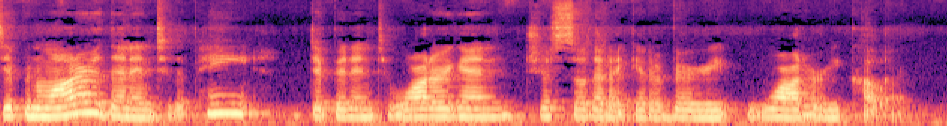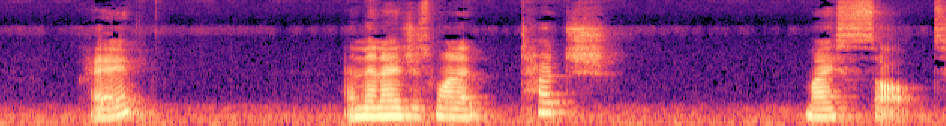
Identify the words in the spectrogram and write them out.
Dip in water, then into the paint, dip it into water again, just so that I get a very watery color. Okay? And then I just want to touch my salt.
